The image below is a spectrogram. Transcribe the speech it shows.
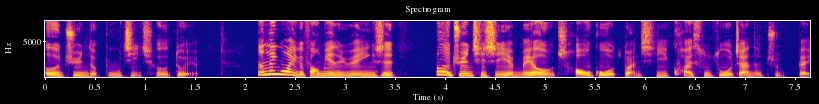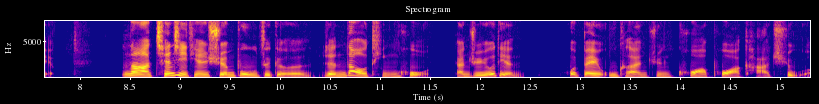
俄军的补给车队。那另外一个方面的原因是，俄军其实也没有超过短期快速作战的准备。那前几天宣布这个人道停火，感觉有点会被乌克兰军跨破卡丘啊，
